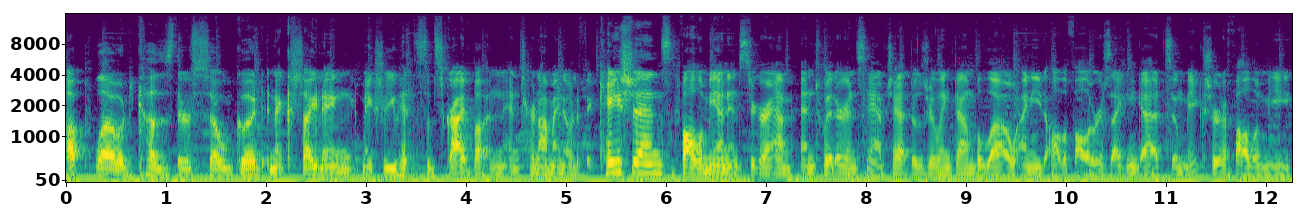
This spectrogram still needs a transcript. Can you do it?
upload because they're so good and exciting, make sure you hit the subscribe button and turn on my notifications. Follow me on Instagram and Twitter and Snapchat. Those are linked down below. I need all the followers I can get, so make sure to follow me.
